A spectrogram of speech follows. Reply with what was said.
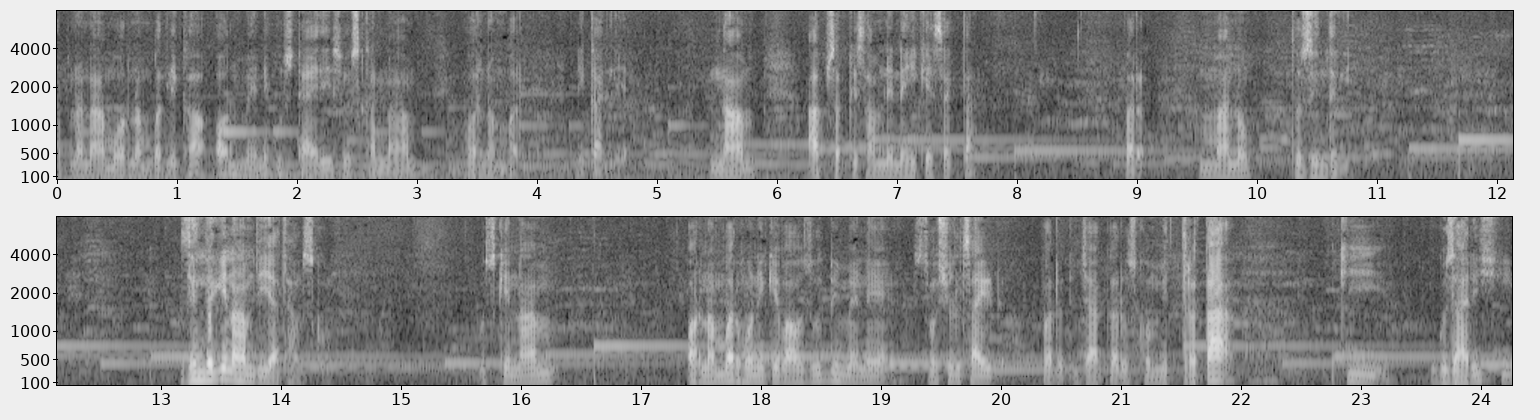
अपना नाम और नंबर लिखा और मैंने उस डायरी से उसका नाम और नंबर निकाल लिया। नाम आप सबके सामने नहीं कह सकता, पर मानो तो ज़िंदगी। ज़िंदगी नाम दिया था उसको। उसके नाम और नंबर होने के बावजूद भी मैंने सोशल साइट पर जाकर उसको मित्रता की गुजारिश की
